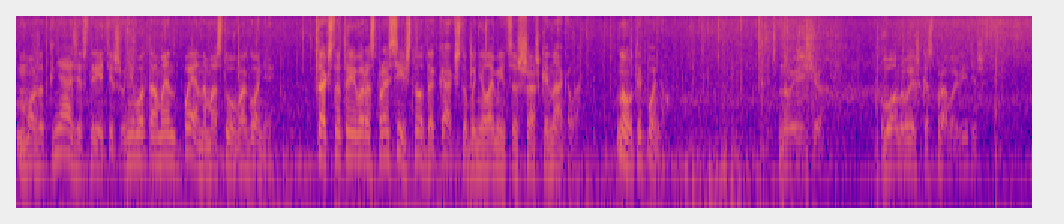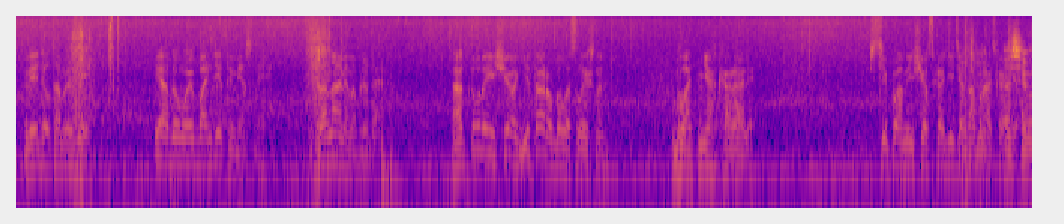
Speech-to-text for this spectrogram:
Может, князя встретишь? У него там НП на мосту в вагоне. Так что ты его расспроси, что да как, чтобы не ломиться с шашкой наголо. Ну, ты понял. Ну и еще. Вон вышка справа, видишь? Видел там людей. Я думаю, бандиты местные. За нами наблюдают. Оттуда еще гитару было слышно. Блатня карали. Степан еще сходить отобрать хотел. Спасибо.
